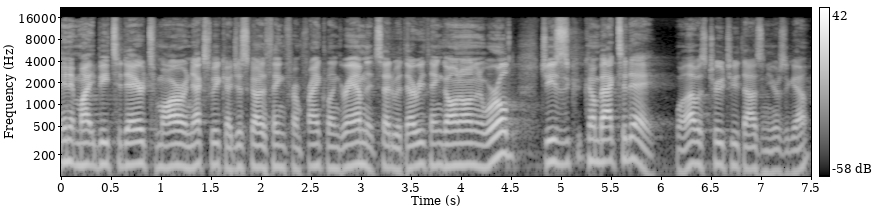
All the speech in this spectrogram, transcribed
And it might be today or tomorrow or next week. I just got a thing from Franklin Graham that said, with everything going on in the world, Jesus could come back today. Well, that was true 2,000 years ago.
